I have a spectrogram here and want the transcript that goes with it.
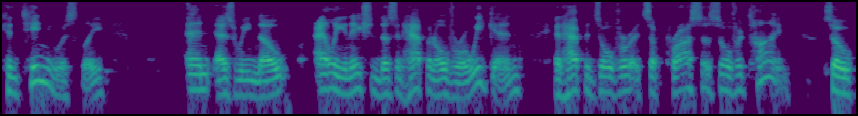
continuously. And as we know, alienation doesn't happen over a weekend. It happens over, it's a process over time. So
